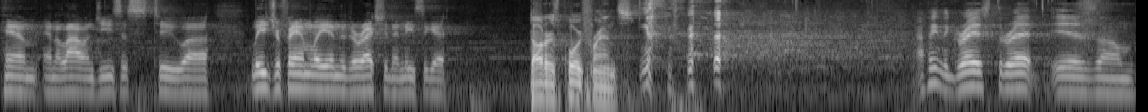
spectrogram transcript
Him and allowing Jesus to uh, lead your family in the direction it needs to go. Daughter's boyfriends. I think the greatest threat is, um,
